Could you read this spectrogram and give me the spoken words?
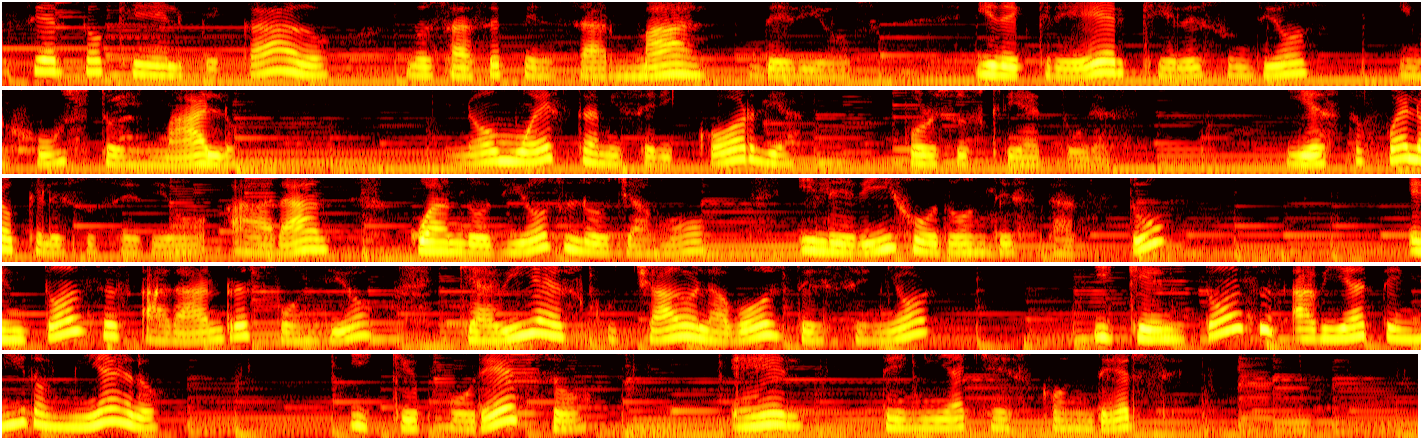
Es cierto que el pecado nos hace pensar mal de Dios y de creer que Él es un Dios injusto y malo, que no muestra misericordia por sus criaturas. Y esto fue lo que le sucedió a Adán cuando Dios lo llamó y le dijo, ¿dónde estás tú? Entonces Adán respondió que había escuchado la voz del Señor y que entonces había tenido miedo y que por eso él tenía que esconderse.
